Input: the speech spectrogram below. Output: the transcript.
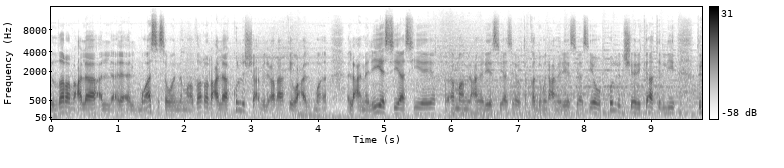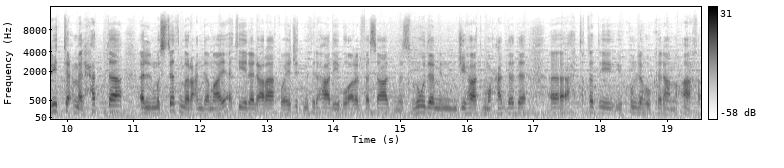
ضرر على المؤسسة وإنما ضرر على كل الشعب العراقي وعلى العملية السياسية أمام العملية السياسية وتقدم العملية السياسية وكل الشركات اللي تريد تعمل. حتى المستثمر عندما يأتي إلى العراق ويجد مثل هذه بؤر الفساد مسنوده من جهات محددة آه، أعتقد يكون له كلام آخر.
